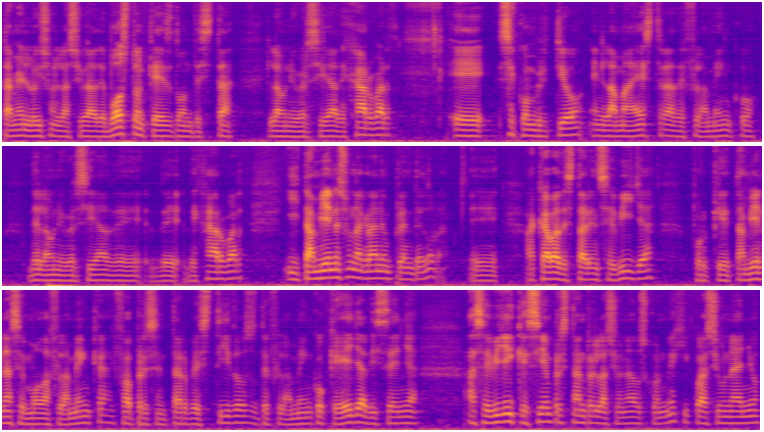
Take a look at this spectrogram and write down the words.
También lo hizo en la ciudad de Boston, que es donde está la Universidad de Harvard. Eh, se convirtió en la maestra de flamenco de la Universidad de, Harvard y también es una gran emprendedora. Eh, acaba de estar en Sevilla porque también hace moda flamenca y fue a presentar vestidos de flamenco que ella diseña a Sevilla y que siempre están relacionados con México. Hace un año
